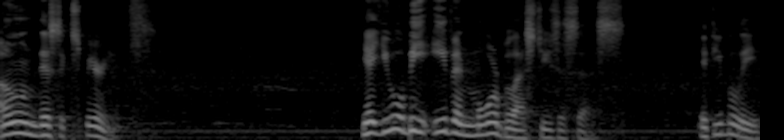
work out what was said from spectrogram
own this experience. Yet you will be even more blessed, Jesus says, if you believe,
